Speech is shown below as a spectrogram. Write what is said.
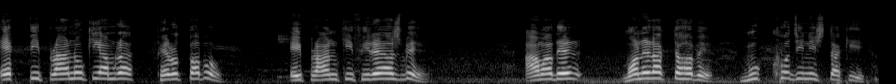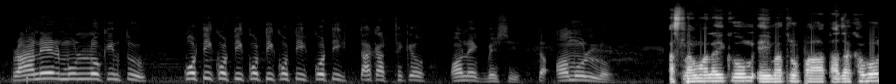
একটি প্রাণও কি আমরা ফেরত পাবো? এই প্রাণ কি ফিরে আসবে? আমাদের মনে রাখতে হবে, মুখ্য জিনিসটা কি? প্রাণের মূল্য কিন্তু কোটি কোটি কোটি কোটি কোটি টাকার থেকেও অনেক বেশি। তা অমূল্য। আসসালামু আলাইকুম, এইমাত্র পা তাজা খবর।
